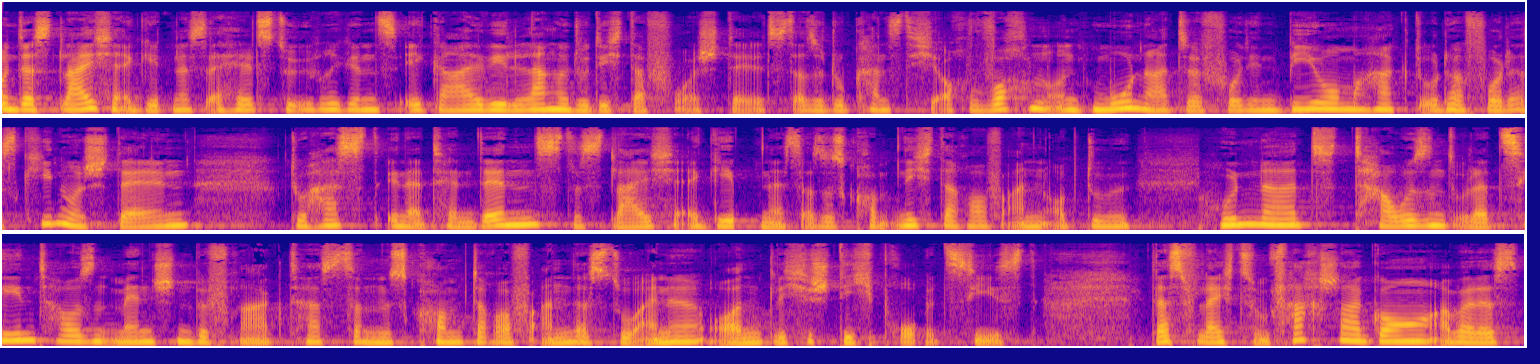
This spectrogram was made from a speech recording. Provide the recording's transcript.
Und das gleiche Ergebnis erhältst du übrigens, egal wie lange du dich davor stellst. Also du kannst dich auch Wochen und Monate vor den Biomarkt oder vor das Kino stellen. Du hast in der Tendenz das gleiche Ergebnis. Also es kommt nicht darauf an, ob du 100, 1000 oder 10.000 Menschen befragt hast, sondern es kommt darauf an, dass du eine ordentliche Stichprobe ziehst. Das vielleicht zum Fachjargon, aber das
